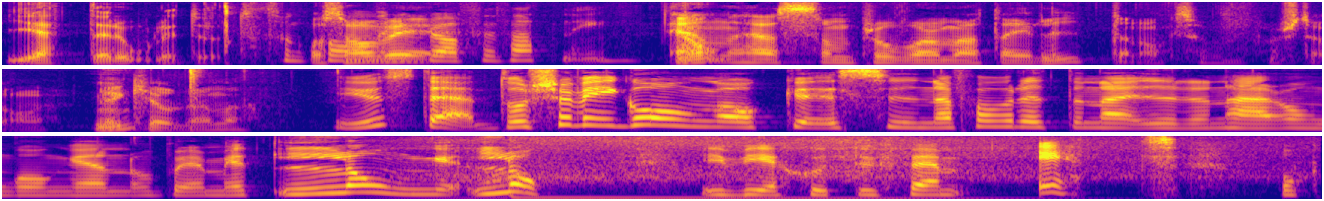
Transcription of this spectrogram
jätteroligt ut. Som Och så har vi bra författning. En häst som provar att möta eliten också för första gången. Det är kul det med. Just det, då kör vi igång och syna favoriterna i den här omgången och börjar med ett långlopp i V75 1. Och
